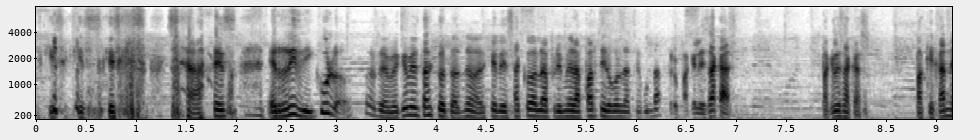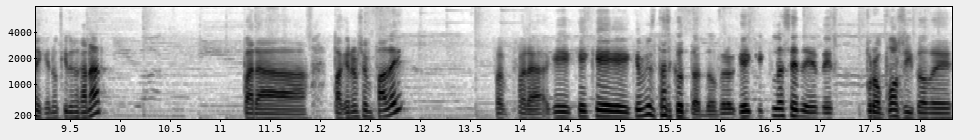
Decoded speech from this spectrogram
Es que es, que es, que es- que es- o sea, es, ridículo. O sea, ¿qué me estás contando? Es que le saco la primera parte y luego la segunda, pero ¿para qué le sacas? ¿Para qué le sacas? ¿Para que gane, que no quieres ganar? ¿Para, para que no se enfade? Pa- Para, ¿qué, qué, qué, qué me estás contando? ¿Pero qué clase de, de propósito de,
